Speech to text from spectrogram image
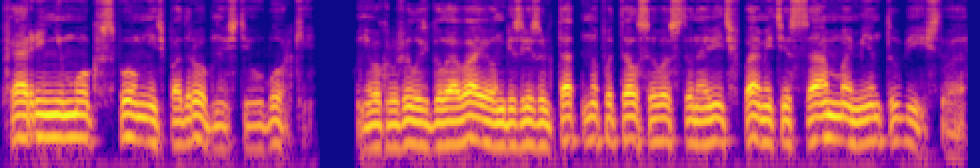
Харри не мог вспомнить подробности уборки. У него кружилась голова, и он безрезультатно пытался восстановить в памяти сам момент убийства,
